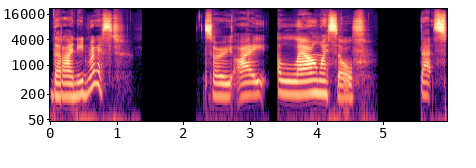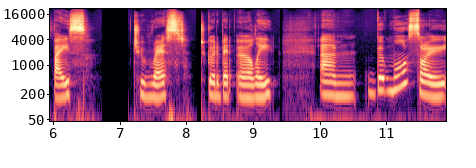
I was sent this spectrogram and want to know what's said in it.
that I need rest. So I allow myself that space to rest, to go to bed early. Um, but more so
